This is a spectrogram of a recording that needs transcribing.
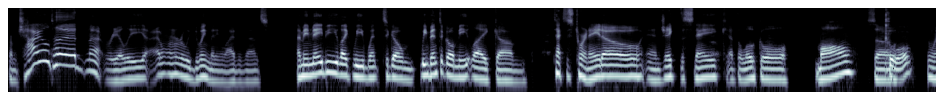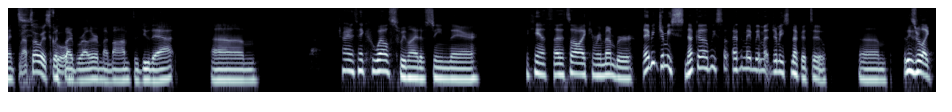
From childhood, not really. I don't remember really doing many live events. I mean, maybe like we went to go we went to go meet like um Texas Tornado and Jake the Snake at the local mall. So Cool. we went That's always with cool. my brother and my mom to do that. Um trying to think who else we might have seen there. I can't that's all I can remember. Maybe Jimmy Snuka. We saw I think maybe we met Jimmy Snuka too. Um these were like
